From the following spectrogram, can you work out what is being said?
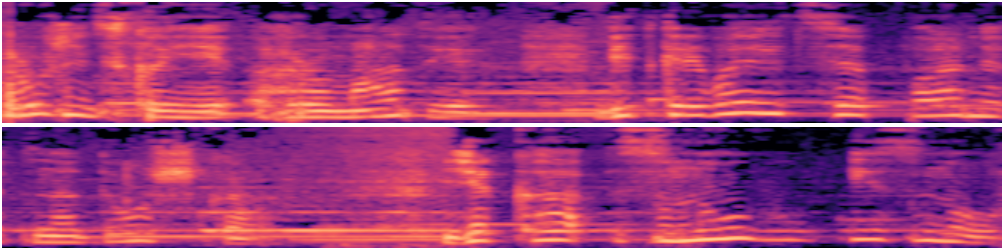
Ружинської громади відкривається пам'ятна дошка, яка знову і знову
